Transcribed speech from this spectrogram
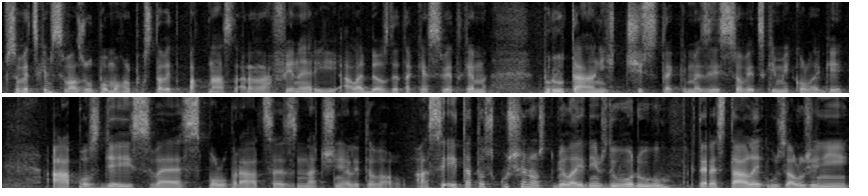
V Sovětském svazu pomohl postavit 15 rafinerií, ale byl zde také svědkem brutálních čistek mezi sovětskými kolegy a později své spolupráce značně litoval. Asi i tato zkušenost byla jedním z důvodů, které stály u založení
